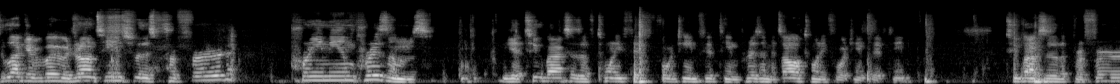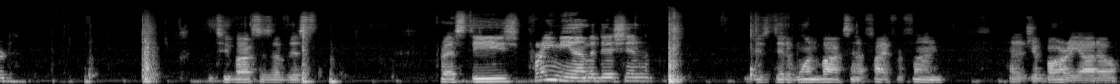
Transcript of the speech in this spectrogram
Good luck, everybody. We're drawing teams for this preferred premium Prizms. You get two boxes of 2014 15 Prizm. It's all 2014 15. Two boxes of the preferred. And two boxes of this Prestige Premium Edition. We Just did a one box and a five for fun. Had a Jabari auto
